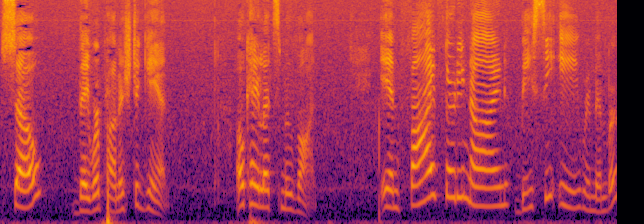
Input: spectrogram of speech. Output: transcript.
So they were punished again. Okay, let's move on. In 539 BCE, remember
